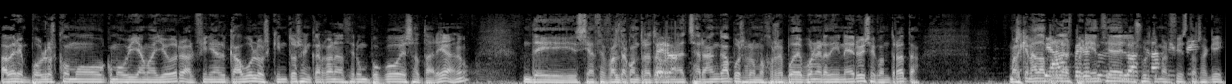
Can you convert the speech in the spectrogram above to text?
A ver, en pueblos como, como Villamayor, al fin y al cabo, los quintos se encargan de hacer un poco esa tarea, ¿no? De si hace falta contratar Pero- una charanga, pues a lo mejor se puede poner dinero y se contrata. Más que nada Ya, por la experiencia de las últimas gente. fiestas aquí.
